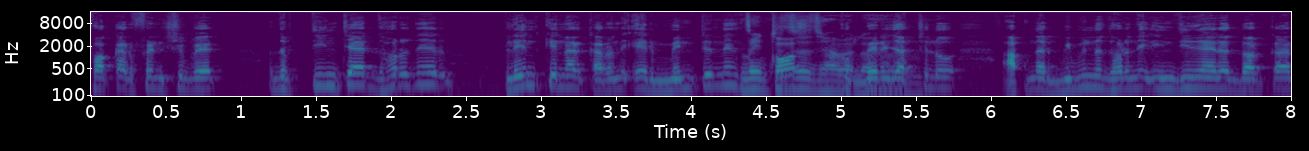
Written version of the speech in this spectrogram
ফকার ফ্রেন্ডশিপের অর্থাৎ তিন চার ধরনের প্লেন কেনার কারণে এর মেনটেনেন্স কস্ট বেড়ে যাচ্ছিল। আপনার বিভিন্ন ধরনের ইঞ্জিনিয়ারের দরকার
